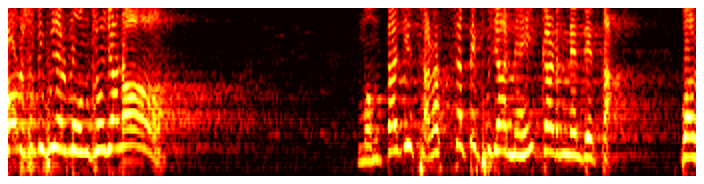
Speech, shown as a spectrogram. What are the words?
সরস্বতী পূজার মন্ত্র জানো? মমতাজি, সরস্বতী পূজা নেই করনে দেতা। বল,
